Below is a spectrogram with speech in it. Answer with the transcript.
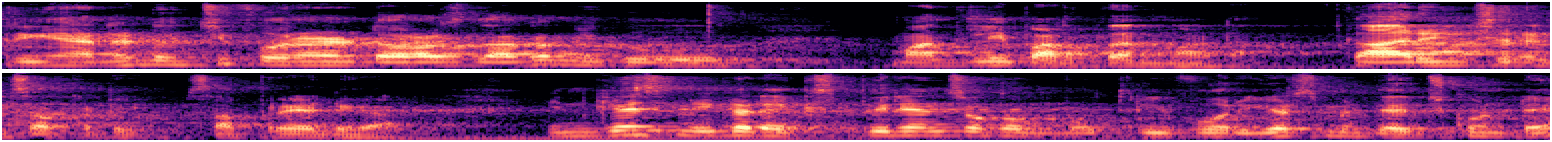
త్రీ హండ్రెడ్ నుంచి ఫోర్ హండ్రెడ్ డాలర్స్ దాకా మీకు మంత్లీ పడుతుంది అనమాట కార్ ఇన్సూరెన్స్ ఒకటి సపరేట్గా ఇన్ కేస్ మీ ఇక్కడ ఎక్స్పీరియన్స్ ఒక త్రీ ఫోర్ ఇయర్స్ మీరు తెచ్చుకుంటే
